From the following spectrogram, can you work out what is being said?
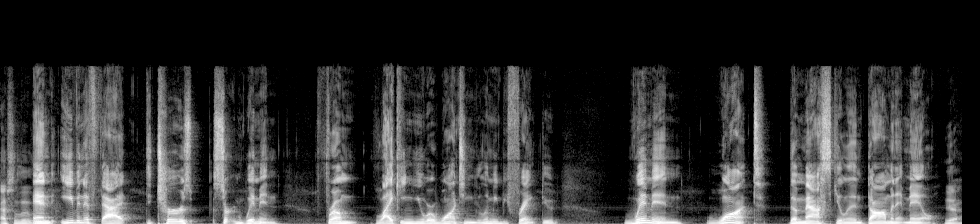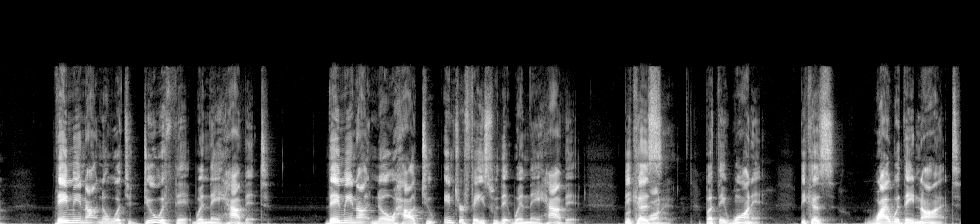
Absolutely. And even if that deters certain women from liking you or wanting you, let me be frank, dude. Women want the masculine dominant male. yeah. They may not know what to do with it when they have it. They may not know how to interface with it when they have it. But they Because want it. but they want it. Because why would they not?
